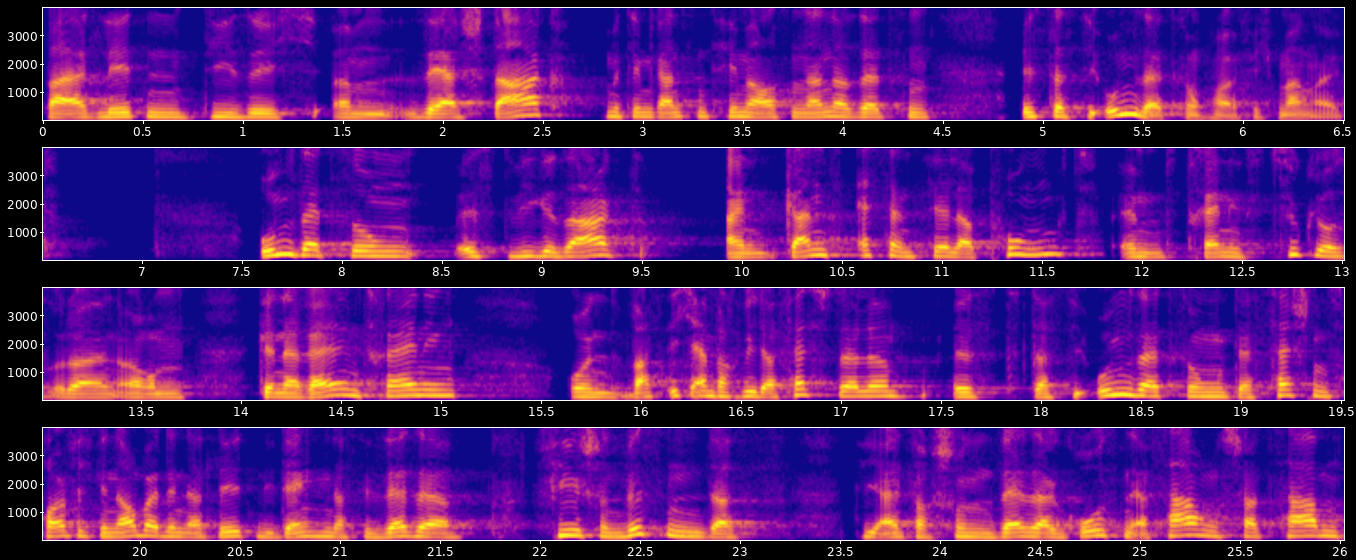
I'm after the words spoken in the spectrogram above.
bei Athleten, die sich ähm, sehr stark mit dem ganzen Thema auseinandersetzen, ist, dass die Umsetzung häufig mangelt. Umsetzung ist, wie gesagt, ein ganz essentieller Punkt im Trainingszyklus oder in eurem generellen Training. Und was ich einfach wieder feststelle, ist, dass die Umsetzung der Sessions häufig genau bei den Athleten, die denken, dass sie sehr, sehr viel schon wissen, dass die einfach schon einen sehr, sehr großen Erfahrungsschatz haben,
